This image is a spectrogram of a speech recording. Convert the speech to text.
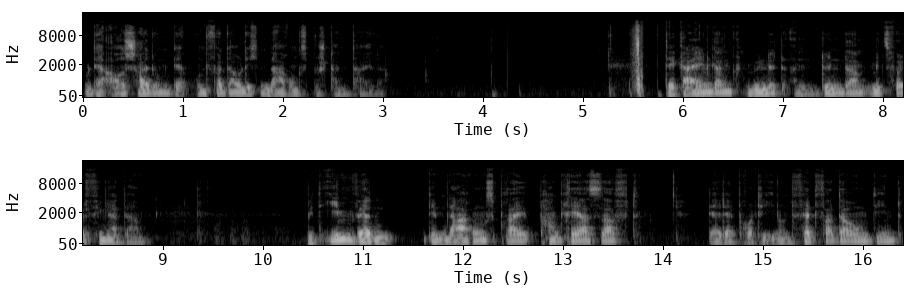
und der Ausscheidung der unverdaulichen Nahrungsbestandteile. Der Gallengang mündet an Dünndarm mit Zwölffingerdarm. Mit ihm werden dem Nahrungsbrei Pankreassaft, der der Protein- und Fettverdauung dient,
